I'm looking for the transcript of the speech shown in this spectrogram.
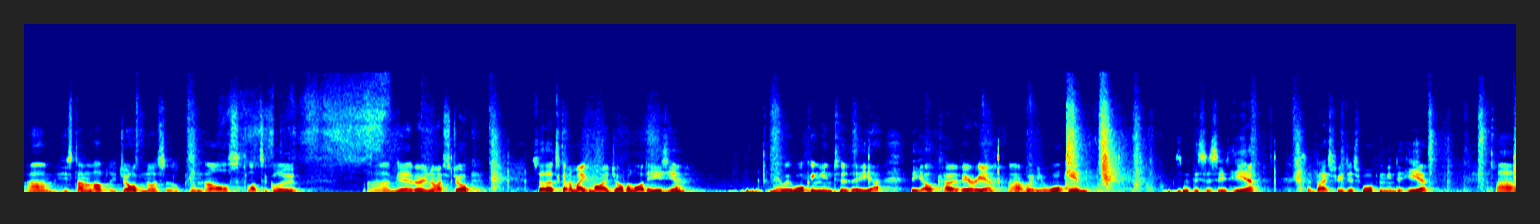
Um, he's done a lovely job. Nice little pinholes, lots of glue. Um, yeah, very nice job. So that's going to make my job a lot easier. Now we're walking into the uh, the alcove area uh, where you walk in. So this is it here. So basically just walking into here. Um,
